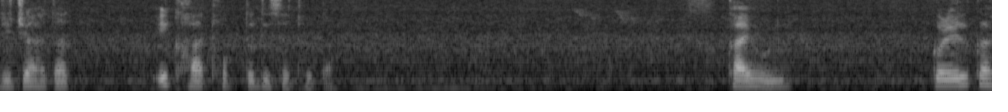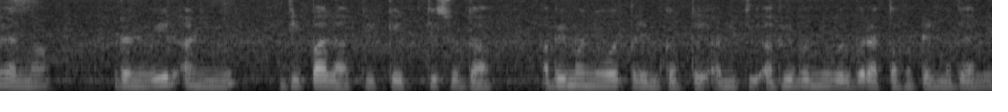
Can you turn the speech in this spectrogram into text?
जिच्या हातात एक हात फक्त दिसत होता. काय होईल? कळेल का ह्यांना रणवीर आणि दीपाला की केतकीसुद्धा अभिमन्यूवर प्रेम करते आणि ती अभिमन्यूबरोबर आता हॉटेलमध्ये आली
